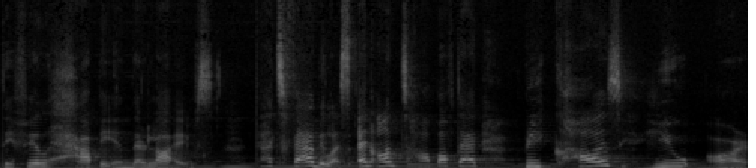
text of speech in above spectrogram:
they feel happy in their lives. That's fabulous. And on top of that, because you are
